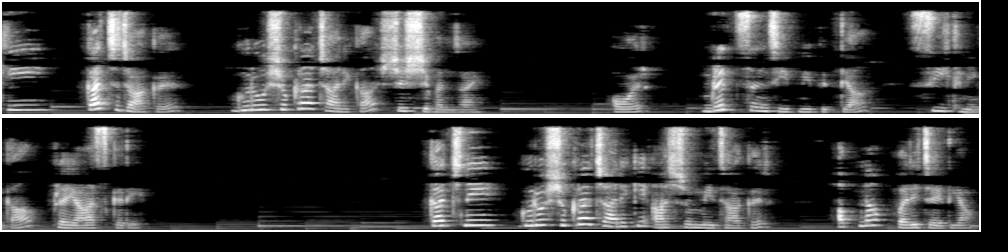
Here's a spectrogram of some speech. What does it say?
कि कच्छ जाकर गुरु शुक्राचार्य का शिष्य बन जाए और मृत संजीवनी विद्या सीखने का प्रयास करें। कच्छ ने गुरु शुक्राचार्य के आश्रम में जाकर अपना परिचय दिया।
